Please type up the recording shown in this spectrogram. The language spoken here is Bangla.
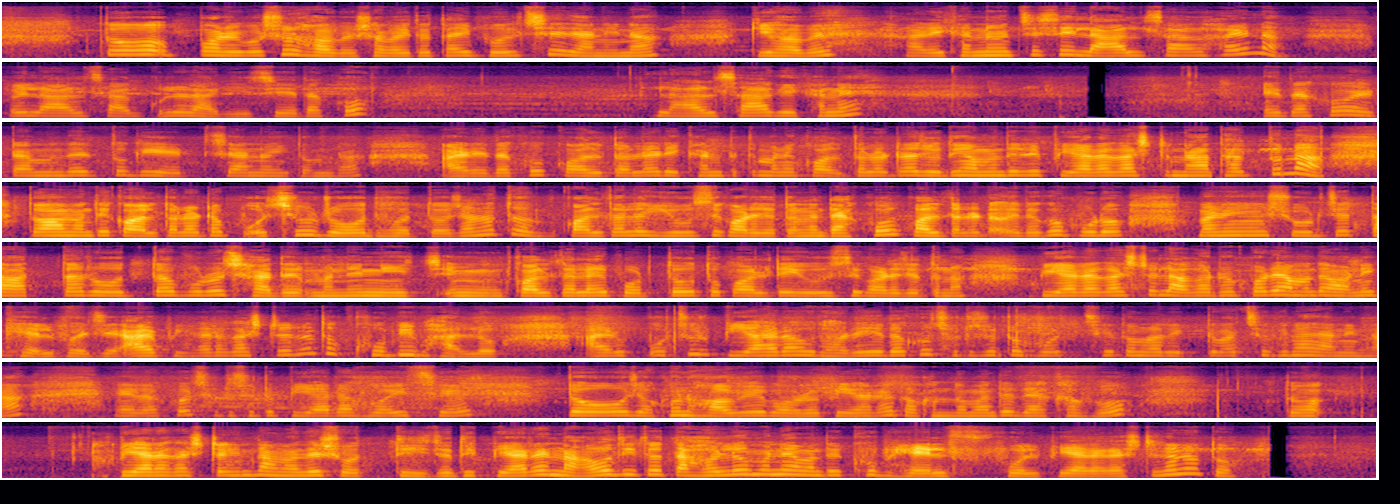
তো পরের বছর হবে সবাই তো তাই বলছে, জানি না কি হবে। আর এখানে হচ্ছে সেই লাল শাক হয় না? ওই লাল শাকগুলো লাগিয়েছি, এ দেখো। লাল শাক এখানে এ দেখো, এটা আমাদের তো গেট জানোই তোমরা। আর এ দেখো, কলতলার এখানটাতে মানে কলতলাটা যদি আমাদের এই পেয়ারা গাছটা না থাকতো না, তো আমাদের কলতলাটা প্রচুর রোদ হতো, জানো তো? কলতলা ইউজই করা যেত না। দেখো, কলতলাটা ওই দেখো, পুরো মানে সূর্যের তারটা রোদটা পুরো ছাদে মানে নিচ কলতলায় পড়তেও তো কলটা ইউজই করা যেত না। পেয়ারা গাছটা লাগানোর পরে আমাদের অনেক হেল্প হয়েছে। আর পেয়ারা গাছটা না তো খুবই ভালো। আর প্রচুর পেয়ারাও ধরে। এ দেখো, ছোটো ছোটো হচ্ছে, তোমরা দেখতে পাচ্ছ কি না জানি না। এ দেখো, ছোটো ছোটো পেয়ারা হয়েছে। তো যখন হবে বড় পেয়ারা, তখন তোমাদের দেখাবো। তো পেয়ারা গাছটা কিন্তু আমাদের সত্যি, যদি পেয়ারা নাও দিত তাহলেও মানে আমাদের খুব হেল্পফুল পেয়ারা গাছটা, জানো তো?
